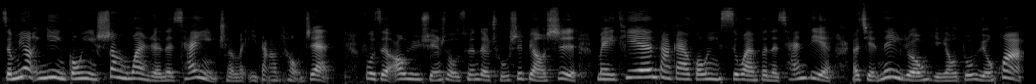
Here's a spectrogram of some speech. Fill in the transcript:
怎么样应应供应上万人的餐饮成了一大挑战。负责奥运选手村的厨师表示，每天大概要供应四万份的餐点，而且内容也要多元化，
